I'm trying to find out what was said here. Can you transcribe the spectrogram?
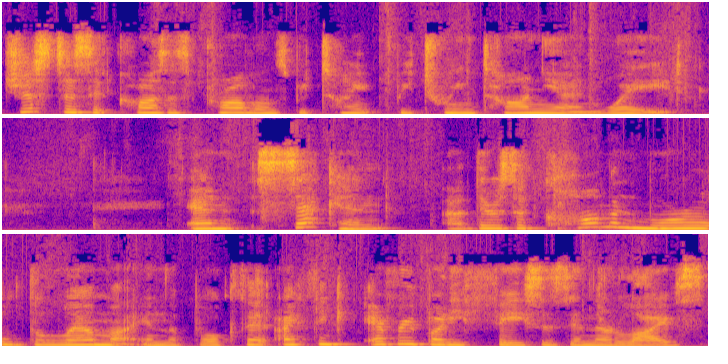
just as it causes problems between, between Tanya and Wade. And second, uh, there's a common moral dilemma in the book that I think everybody faces in their lives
